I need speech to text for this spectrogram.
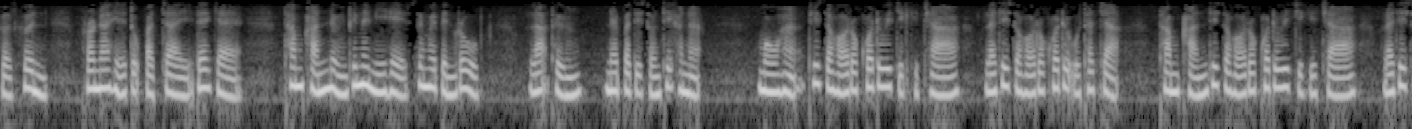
เกิดขึ้น เพราะน่าเหตุปัจจัยได้แก่ทำขันหนึ่งที่ไม่มีเหตุซึ่งไม่เป็นรูป ละถึงในปฏิสนธิขณะ โมหะที่สหรคตด้วยจิกิจฉาและที่สหรคตด้วยอุทจจะทำขันที่สหรคตด้วยวิจิกิจฉาและที่ส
